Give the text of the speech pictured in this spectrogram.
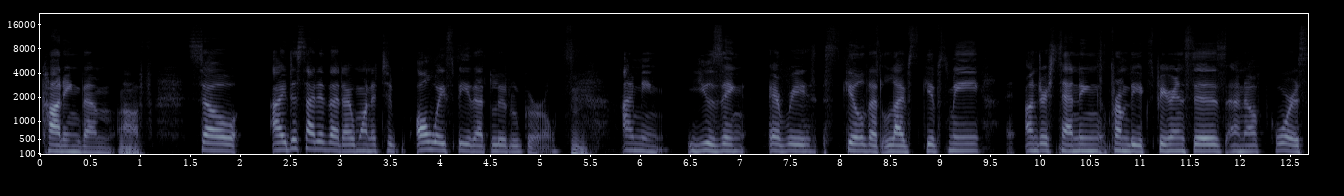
cutting them Mm. off. So I decided that I wanted to always be that little girl. Mm. I mean, using every skill that life gives me, understanding from the experiences, and of course,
